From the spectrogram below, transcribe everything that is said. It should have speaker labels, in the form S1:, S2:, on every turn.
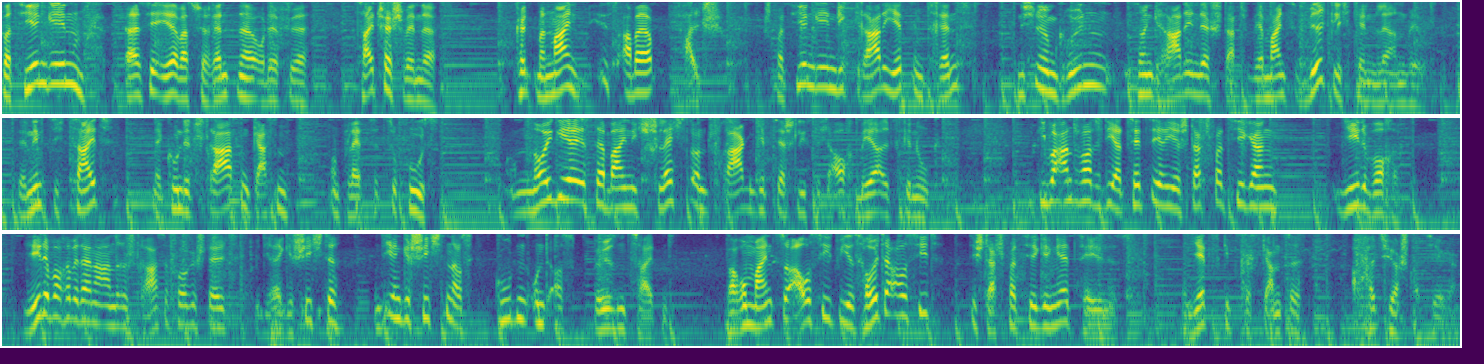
S1: Spazieren gehen, das ist ja eher was für Rentner oder für Zeitverschwender. Könnte man meinen, ist aber falsch. Spazieren gehen liegt gerade jetzt im Trend, nicht nur im Grünen, sondern gerade in der Stadt. Wer Mainz wirklich kennenlernen will, der nimmt sich Zeit, erkundet Straßen, Gassen und Plätze zu Fuß. Und Neugier ist dabei nicht schlecht und Fragen gibt es ja schließlich auch mehr als genug. Die beantwortet die AZ-Serie Stadtspaziergang jede Woche. Jede Woche wird eine andere Straße vorgestellt mit ihrer Geschichte und ihren Geschichten aus guten und aus bösen Zeiten. Warum Mainz so aussieht, wie es heute aussieht? Die Stadtspaziergänge erzählen es. Und jetzt gibt es das Ganze auch als Hörspaziergang.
